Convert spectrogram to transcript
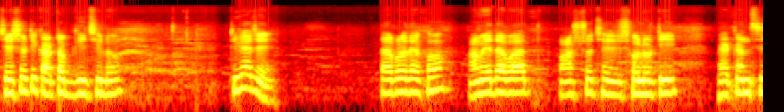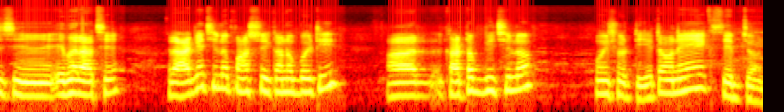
ছেষট্টি কাট অফ গিয়েছিল। ঠিক আছে? তারপরে দেখো আমেদাবাদ পাঁচশো ষোলোটি ভ্যাকান্সি এবার আছে। আগে ছিল পাঁচশো একানব্বইটি, আর কাট অফ গিয়েছিল পঁয়ষট্টি, এটা অনেক সেফ জোন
